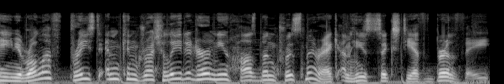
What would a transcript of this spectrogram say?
Amy Roloff praised and congratulated her new husband Chris Marek on his 60th birthday.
